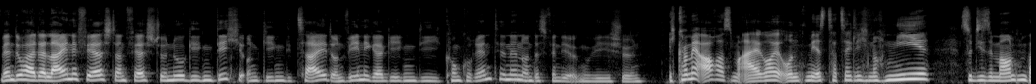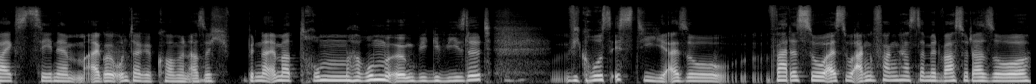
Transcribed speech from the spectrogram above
wenn du halt alleine fährst, dann fährst du nur gegen dich und gegen die Zeit und weniger gegen die Konkurrentinnen und das finde ich irgendwie schön. Ich komme ja auch aus dem Allgäu und mir ist tatsächlich noch nie so diese Mountainbike-Szene im Allgäu untergekommen. Also ich bin da immer drum herum irgendwie gewieselt. Wie groß ist die? Also war das so, als du angefangen hast damit, warst du da so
